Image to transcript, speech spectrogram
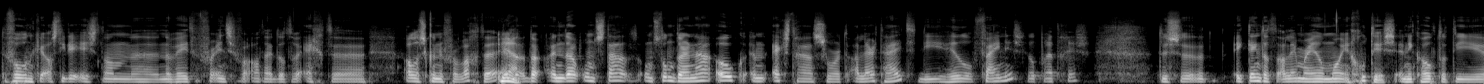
de volgende keer als die er is, dan, eh, dan weten we voor eens en voor altijd dat we echt eh, alles kunnen verwachten. En, Ja. da- da- en daar ontstaat, ontstond daarna ook een extra soort alertheid die heel fijn is, heel prettig is. Dus ik denk dat het alleen maar heel mooi en goed is. En ik hoop dat die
